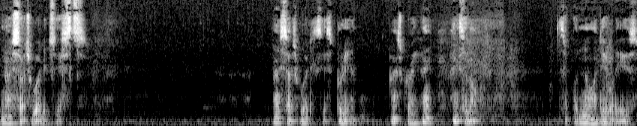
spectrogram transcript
no such word exists. No such word exists. Brilliant. That's great. Thank, thanks a lot. So I've got no idea what it is.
